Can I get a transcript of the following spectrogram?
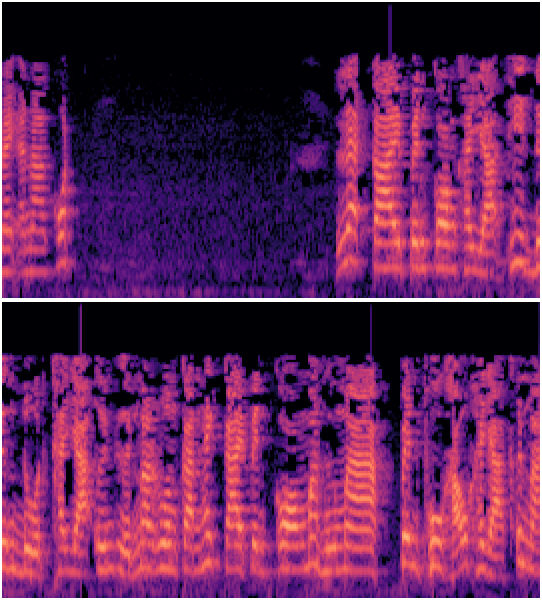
ในอนาคต และกลายเป็นกองขยะที่ดึงดูดขยะอื่นๆ มารวมกันให้กลายเป็นกองมหึมา เป็นภูเขาขยะขึ้นมา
